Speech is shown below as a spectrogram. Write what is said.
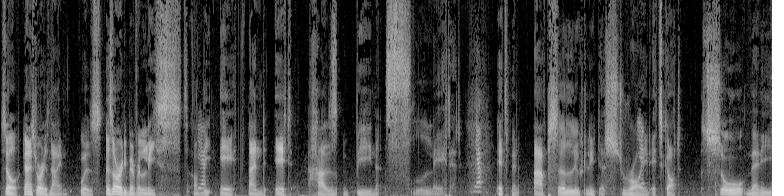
so Dinosaur Warriors Nine was has already been released on Yeah. the eighth, and it has been slated. Yep. It's been absolutely destroyed. It's got so many,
